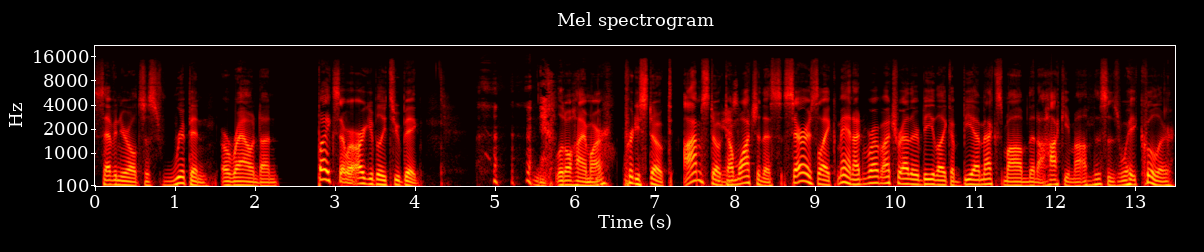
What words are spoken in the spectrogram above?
seven year olds just ripping around on bikes that were arguably too big. Little Heimar, pretty stoked. I'm stoked. I'm watching this. Sarah's like, man, I'd much rather be like a BMX mom than a hockey mom. This is way cooler.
